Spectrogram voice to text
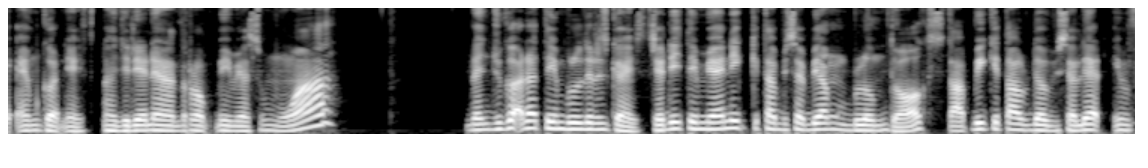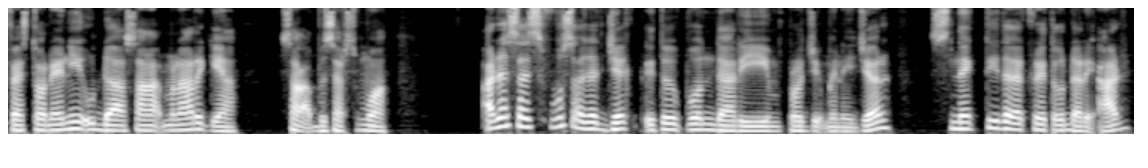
DM God ya. Nah, jadi ada drop meme semua. Dan juga ada tim builders guys. Jadi timnya ini kita bisa bilang belum dogs, tapi kita udah bisa lihat investornya ini udah sangat menarik ya. Sangat besar semua. Ada Sizefus, ada Jack itu pun dari project manager, Snake Tea dari kreator dari art,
